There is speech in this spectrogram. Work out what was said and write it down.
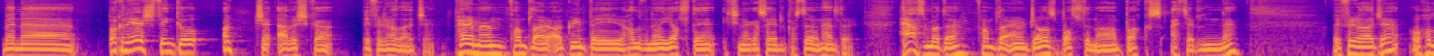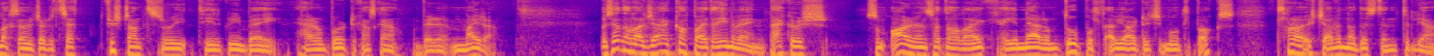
Men uh, Buccaneers fikk jo ikke vi fyrir halda ikke. Perman fumblar av Green Bay halvene hjalte ikke nega seil på støven heldur. Hæs møte fumblar Aaron Jones bolten av box etter linje Vi fyrir halda ikke, og halda ikke gjør det trett fyrstand til Green Bay her om burde kanskje være meira. Og sett halda ikke, koppa etter hinne veien. Packers som Aaron sett halda ikke, hei nær om dobbelt av yardage mot box klarar ikke å vinna distin til ja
